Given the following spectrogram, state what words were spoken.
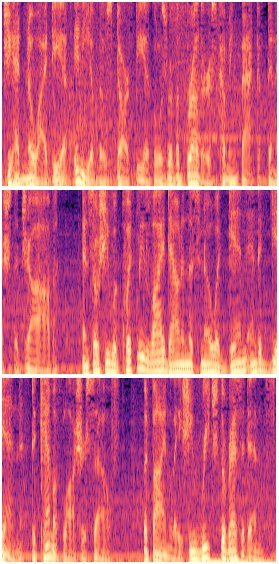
She had no idea if any of those dark vehicles were the brothers coming back to finish the job, and so she would quickly lie down in the snow again and again to camouflage herself. But finally, she reached the residence.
